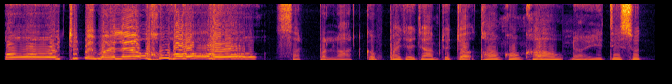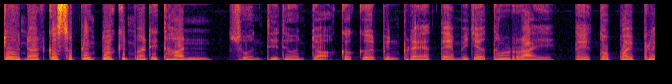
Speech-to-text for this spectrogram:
โอ้ฉันไม่ไหวแล้วโอ้ ประหลาดก็พยายามจะเจาะท้องของเขา ในที่สุดโจนาดก็สปริงตัวขึ้นมาได้ทัน ส่วนที่โดนเจาะก็เกิดเป็นแผลแต่ไม่เยอะเท่าไหร่ แต่ต่อไปแผล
